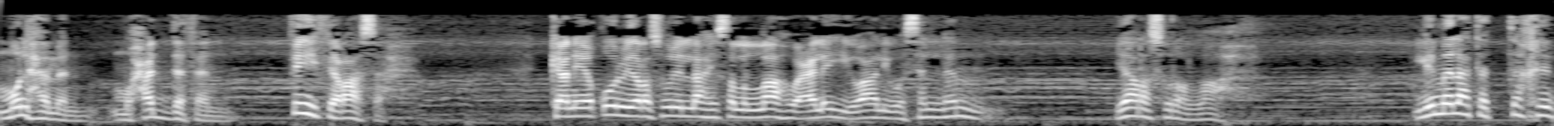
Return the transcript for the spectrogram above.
ملهما محدثا فيه فراسة. كان يقول لرسول الله صلى الله عليه وآله وسلم يا رسول الله لم لا تتخذ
